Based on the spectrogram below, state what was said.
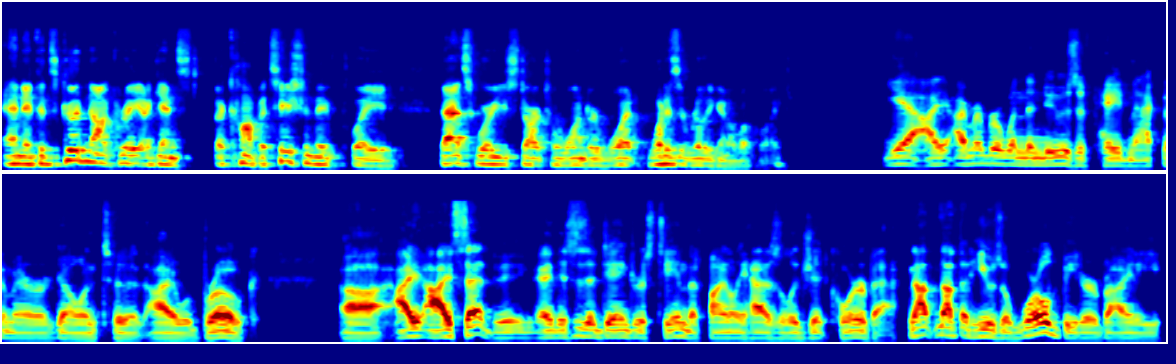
And if it's good, not great against the competition they've played, that's where you start to wonder what what is it really going to look like. Yeah, I, I remember when the news of Cade McNamara going to Iowa broke. Uh, I I said, hey, this is a dangerous team that finally has a legit quarterback. Not not that he was a world beater by any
